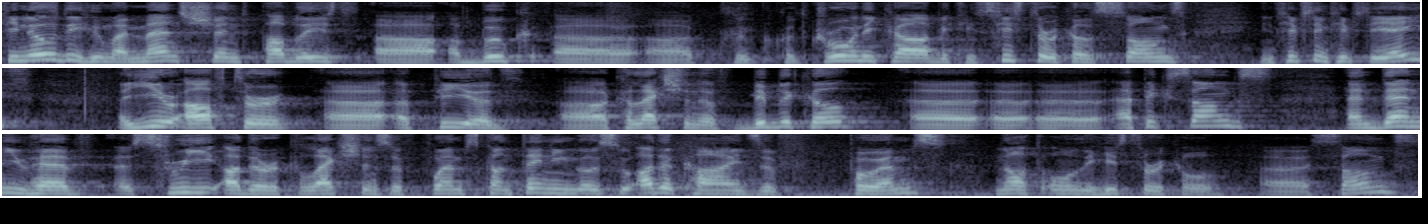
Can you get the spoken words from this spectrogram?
Tinodi, whom I mentioned, published uh, a book uh, uh, called Chronica with his historical songs in 1558. A year after appeared a collection of biblical epic songs. And then you have three other collections of poems containing also other kinds of poems, not only historical songs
